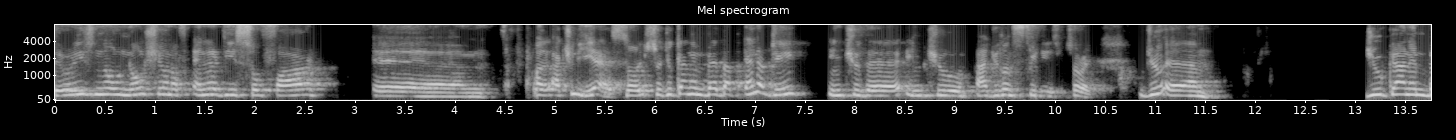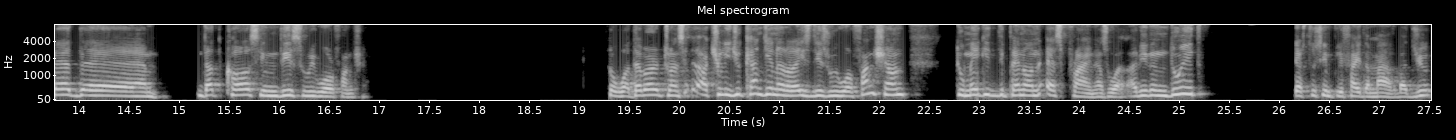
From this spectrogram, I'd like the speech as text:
there is no notion of energy so far. Um, well, actually, yes. So, so you can embed that energy into the into. Ah, you don't see this. Sorry. You um, you can embed the, that cost in this reward function. So whatever trans. Actually, you can generalize this reward function to make it depend on S prime as well. I didn't do it just to simplify the math, but you,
